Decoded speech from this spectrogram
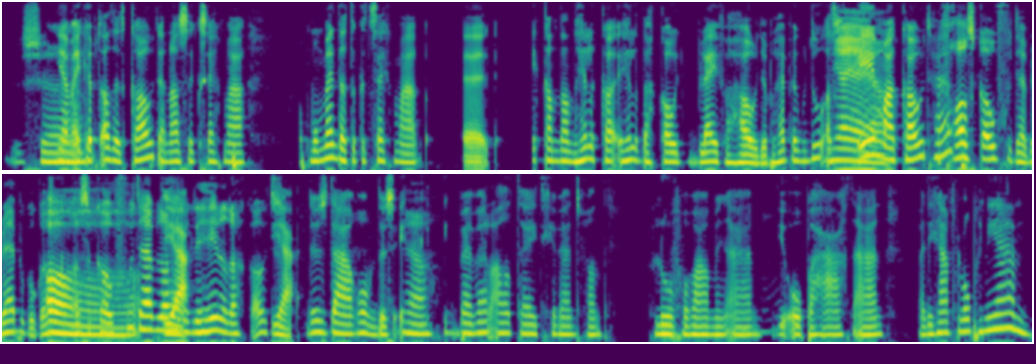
Dus, eh, Ja, maar ik heb het altijd koud. En als ik zeg maar, op het moment dat ik het zeg maar, eh, ik kan dan hele, hele dag koud blijven houden. Begrijp je ik bedoel? Als Ja, ja, ik eenmaal koud heb. Vooral als ik koude voeten heb, dat heb ik ook. Als, Oh, ik, als ik koude voeten heb, dan heb ik de hele dag koud. Ja, dus daarom. Dus ik, ik ben wel altijd gewend van vloerverwarming aan, Mhm. die open haard aan. Maar die gaan voorlopig niet aan.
